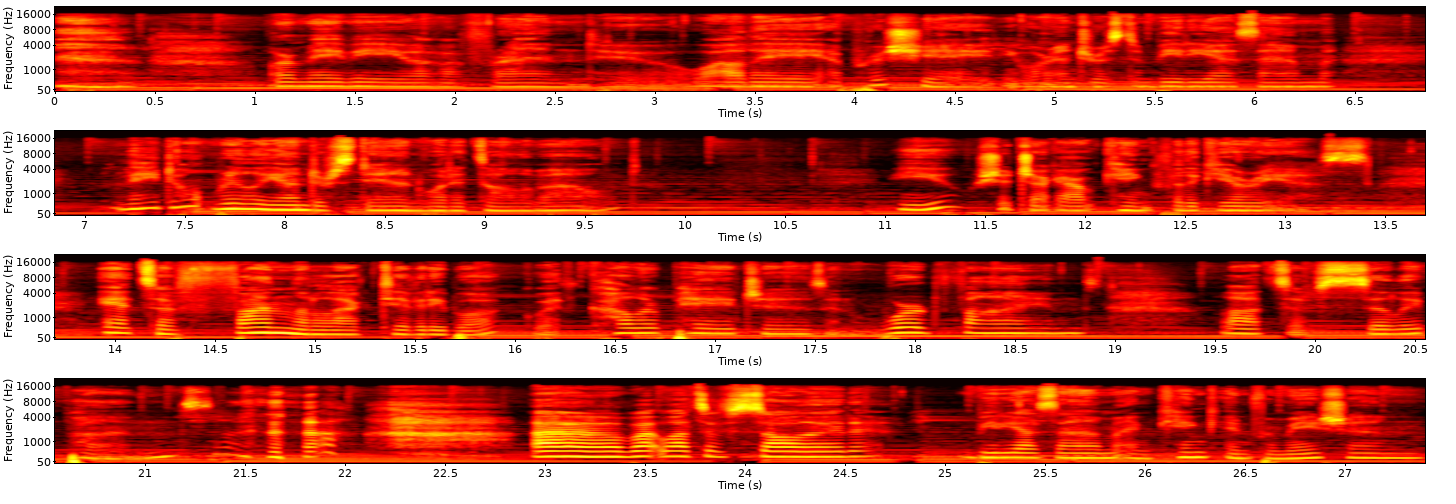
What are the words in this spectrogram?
or maybe you have a friend who, while they appreciate your interest in BDSM, they don't really understand what it's all about. You should check out Kink for the Curious. It's a fun little activity book with color pages and word finds, lots of silly puns, uh, but lots of solid BDSM and kink information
